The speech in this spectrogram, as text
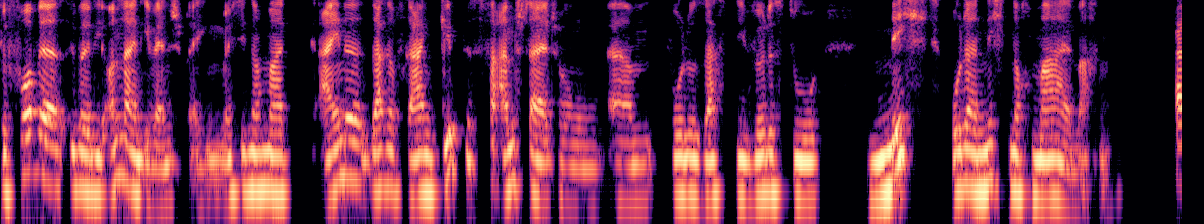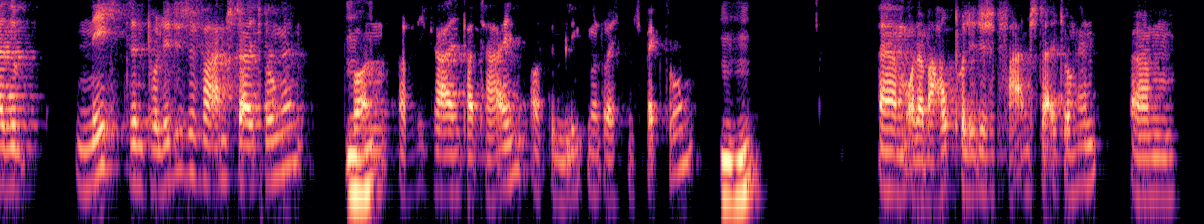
Bevor wir über die Online-Events sprechen, möchte ich nochmal eine Sache fragen. Gibt es Veranstaltungen, ähm, wo du sagst, die würdest du nicht oder nicht nochmal machen? Also nicht sind politische Veranstaltungen von mhm. radikalen Parteien aus dem linken und rechten Spektrum mhm. ähm, oder überhaupt politische Veranstaltungen. Ähm,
